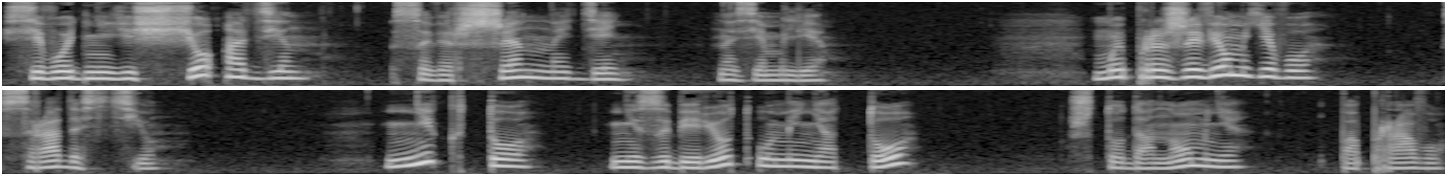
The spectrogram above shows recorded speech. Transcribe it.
Сегодня еще один совершенный день на земле. Мы проживем его с радостью. Никто не заберет у меня то, что дано мне по праву.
